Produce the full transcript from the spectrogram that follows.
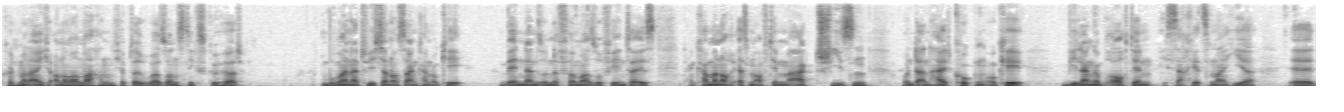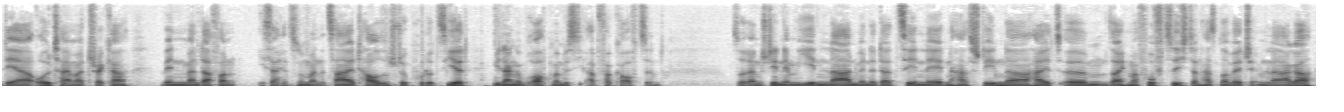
Könnte man eigentlich auch nochmal machen. Ich habe darüber sonst nichts gehört. Wo man natürlich dann auch sagen kann, okay, wenn dann so eine Firma so viel hinter ist, dann kann man auch erstmal auf den Markt schießen und dann halt gucken, okay, wie lange braucht denn, ich sag jetzt mal hier, äh, der Oldtimer-Tracker, wenn man davon, ich sag jetzt nur mal eine Zahl, 1000 Stück produziert, wie lange braucht man, bis die abverkauft sind? So, dann stehen in jedem Laden, wenn du da 10 Läden hast, stehen da halt, ähm, sag ich mal, 50, dann hast du noch welche im Lager.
